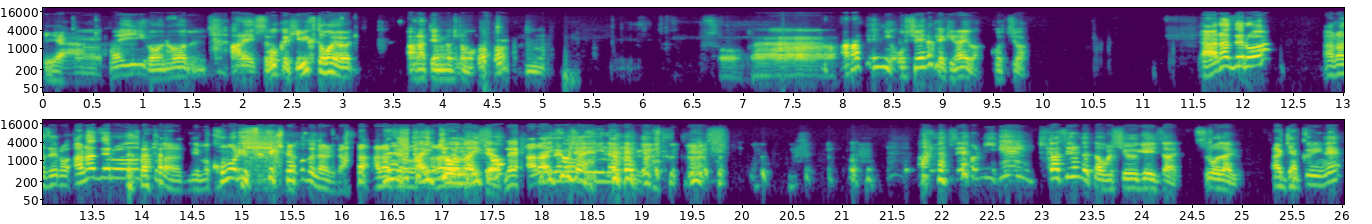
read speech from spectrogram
いや、最後の、あれすごく響くと思うよ。アラテンの人も。ー、そうかアラテンに教えなきゃいけないわ、こっちは。アラゼロは？アラゼロ、アラゼロとかで今、子守的なことになるんだ。アラゼロ。最な。強ね。アラゼロにな ゼロに聞かせるんだったら俺、シューゲイザー、スローダイブ。あ、逆にね。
